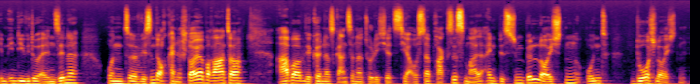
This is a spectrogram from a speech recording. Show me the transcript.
im individuellen Sinne und äh, wir sind auch keine Steuerberater, aber wir können das Ganze natürlich jetzt hier aus der Praxis mal ein bisschen beleuchten und durchleuchten.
